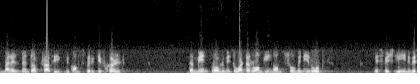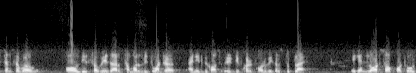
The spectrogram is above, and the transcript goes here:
management of traffic becomes very difficult. The main problem is water logging on so many roads, especially in western suburb. All these surveys are submerged with water, and it becomes very difficult for vehicles to ply. Again, lots of potholes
